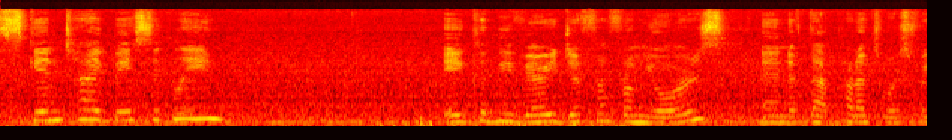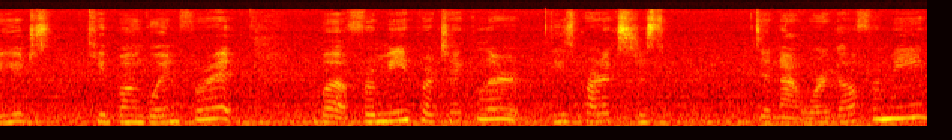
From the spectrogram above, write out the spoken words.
skin type basically it could be very different from yours and if that product works for you just keep on going for it. But for me particular these products just did not work out for me.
